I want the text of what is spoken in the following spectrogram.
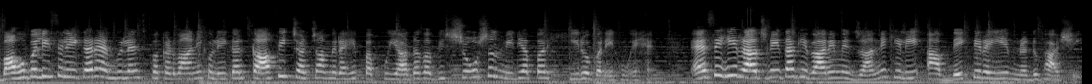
बाहुबली से लेकर एंबुलेंस पकड़वाने को लेकर काफ़ी चर्चा में रहे पप्पू यादव। अभी सोशल मीडिया पर हीरो बने हुए हैं। ऐसे ही राजनेता के बारे में जानने के लिए आप देखते रहिए मृदुभाषी।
